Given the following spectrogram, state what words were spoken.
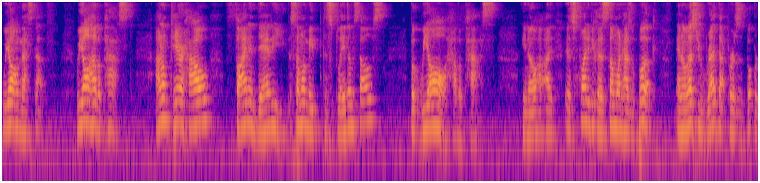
we all messed up. We all have a past. I don't care how fine and dandy someone may display themselves, but we all have a past. You know, I it's funny because someone has a book, and unless you read that person's book or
